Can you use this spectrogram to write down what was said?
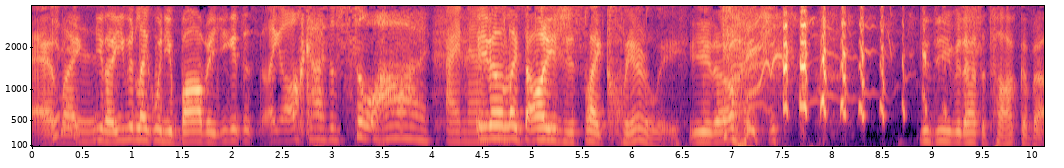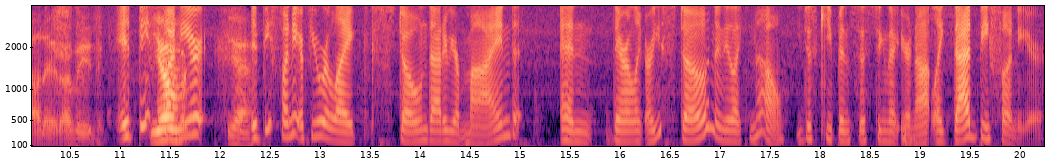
and It like is. you know even like when you're bombing you get just like oh guys i'm so high I know. you know like the audience just like clearly you know it's just did you even have to talk about it i mean It'd be funnier. yeah It'd be funnier if you were like stoned out of your mind and they're like, "Are you stoned?" And you're like, "No." You just keep insisting that you're not. Like that'd be funnier.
